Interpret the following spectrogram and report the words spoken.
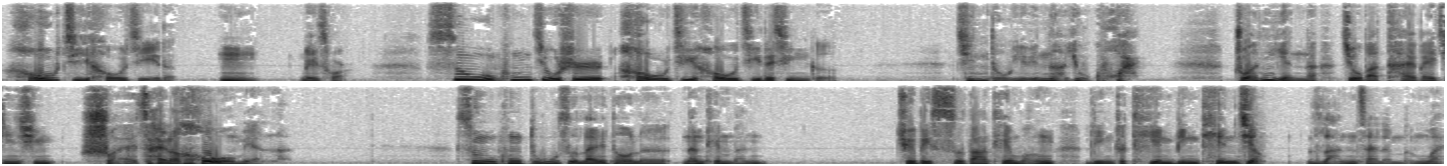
猴急猴急的，嗯，没错。孙悟空就是猴急猴急的性格，筋斗云呢又快，转眼呢就把太白金星甩在了后面了。孙悟空独自来到了南天门，却被四大天王领着天兵天将拦在了门外。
